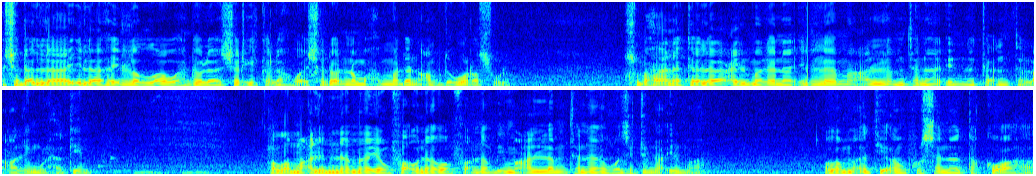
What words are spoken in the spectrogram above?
أشهد أن لا إله إلا الله وحده لا شريك له وأشهد أن محمدا عبده ورسوله. سبحانك لا علم لنا إلا ما علمتنا إنك أنت العليم الحكيم اللهم علمنا ما ينفعنا وانفعنا بما علمتنا وزدنا علما اللهم أتي أنفسنا تقواها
